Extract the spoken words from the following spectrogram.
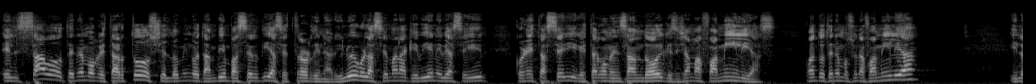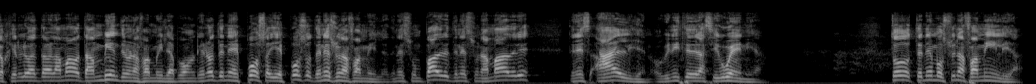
el sábado tenemos que estar todos y el domingo también va a ser días extraordinarios. Y luego la semana que viene voy a seguir con esta serie que está comenzando hoy, que se llama Familias. ¿Cuántos tenemos una familia? Y los que no levantaron la mano también tienen una familia, porque aunque no tenés esposa y esposo, tenés una familia. Tenés un padre, tenés una madre, tenés a alguien, o viniste de la cigüeña. Todos tenemos una familia,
